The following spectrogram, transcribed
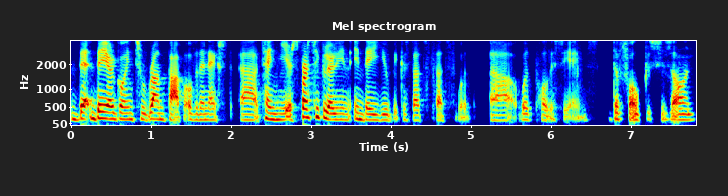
that they are going to ramp up over the next uh, 10 years, particularly in, in, the EU, because that's that's what uh, what policy aims. The focus is on.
